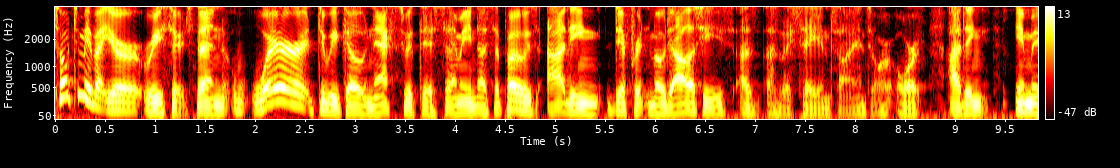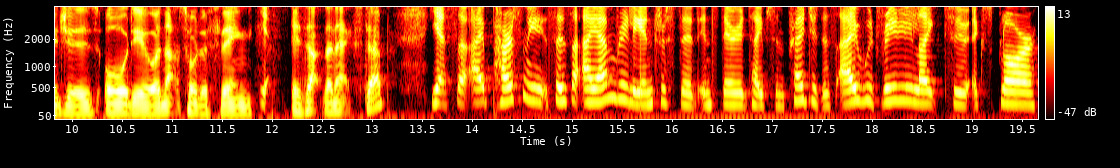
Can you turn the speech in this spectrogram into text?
Talk to me about your research then. Where do we go next with this? I mean, I suppose adding different modalities, as, as they say in science, or, or adding images, audio, and that sort of thing. Yes. Is that the next step? Yes. So I personally, since I am really interested in stereotypes and prejudice, I would really like to explore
